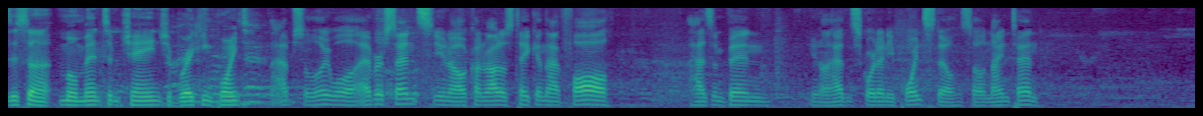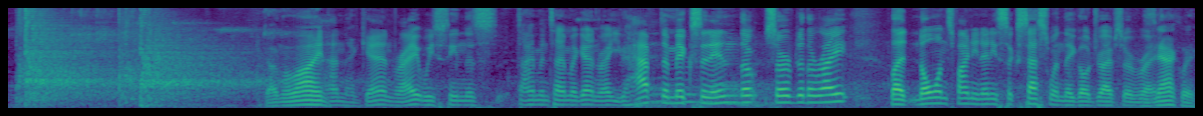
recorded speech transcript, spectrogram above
This a momentum change, a breaking point? Absolutely. Well, ever since you know Conrado's taken that fall, hasn't been, you know, hasn't scored any points still. So 9-10. Down the line. And again, right? We've seen this time and time again, right? You have to mix it in the serve to the right, but no one's finding any success when they go drive serve right. Exactly.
